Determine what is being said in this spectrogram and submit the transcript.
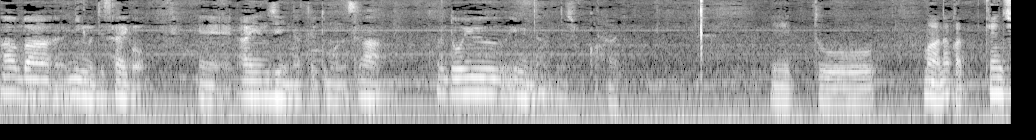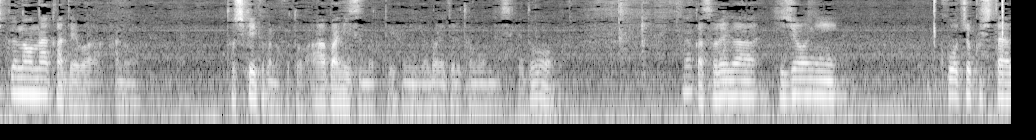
アーバニングって最後、えー、ING になってると思うんですがこれどういう意味なんでしょうか、はい、えっ、とまあなんか建築の中ではあの都市計画のことをアーバニズムっていうふうに呼ばれてると思うんですけどなんかそれが非常に硬直した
